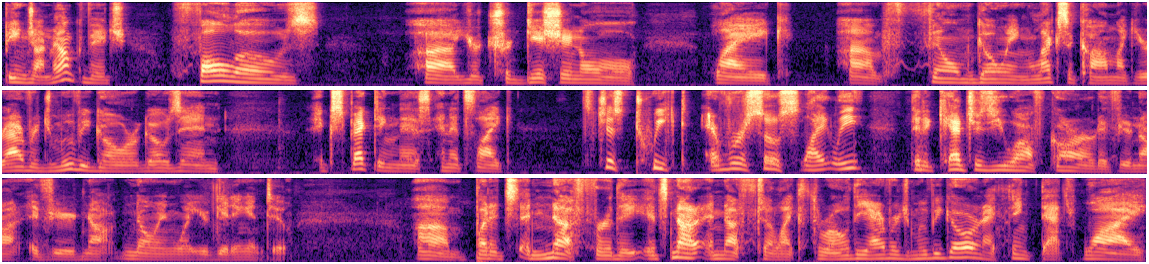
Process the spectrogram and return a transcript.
being John Malkovich follows uh, your traditional like um, film going lexicon like your average moviegoer goes in expecting this and it's like it's just tweaked ever so slightly that it catches you off guard if you're not if you're not knowing what you're getting into um, but it's enough for the it's not enough to like throw the average moviegoer and i think that's why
